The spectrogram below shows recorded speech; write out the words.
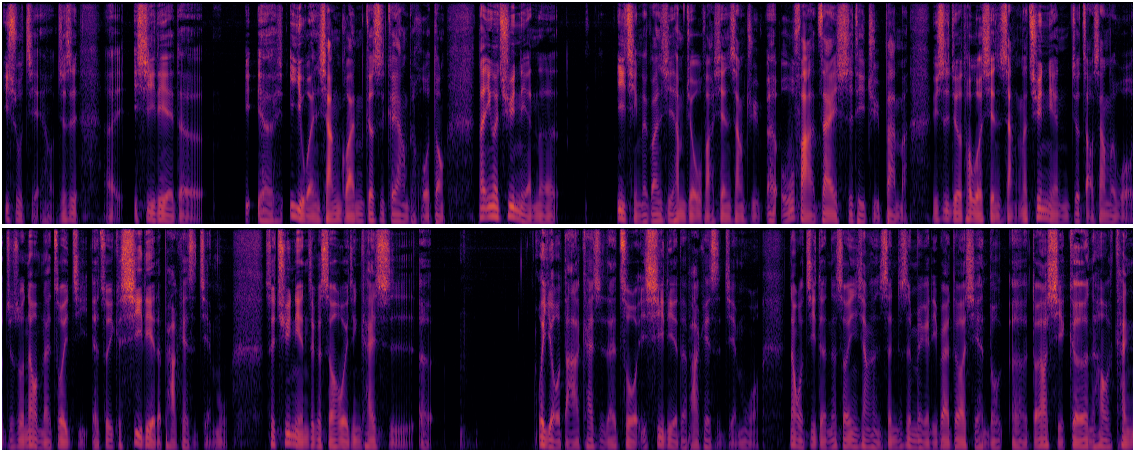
艺术节哈，就是呃一系列的呃艺文相关各式各样的活动。那因为去年呢。疫情的关系，他们就无法线上举，呃，无法在实体举办嘛，于是就透过线上。那去年就找上了我，就说那我们来做一集，呃，做一个系列的 podcast 节目。所以去年这个时候，我已经开始，呃，为友达开始在做一系列的 podcast 节目。那我记得那时候印象很深，就是每个礼拜都要写很多，呃，都要写歌，然后看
